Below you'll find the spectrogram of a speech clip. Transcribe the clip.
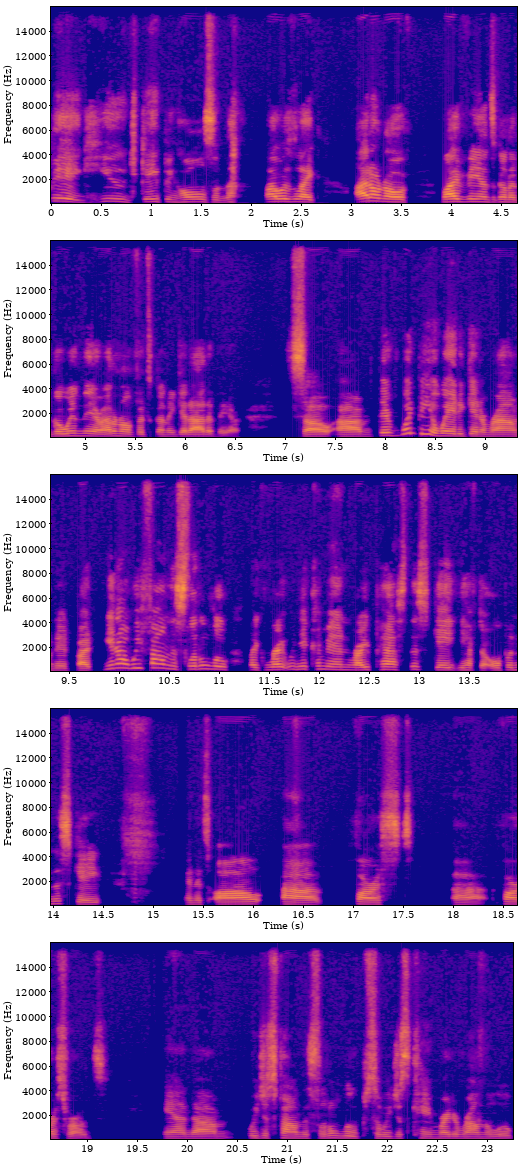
big, huge, gaping holes. And I was like, I don't know if my van's going to go in there. I don't know if it's going to get out of there. So um, there would be a way to get around it. But, you know, we found this little loop, like right when you come in, right past this gate, you have to open this gate. And it's all uh, forest, uh, forest roads. And um, we just found this little loop. So we just came right around the loop.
